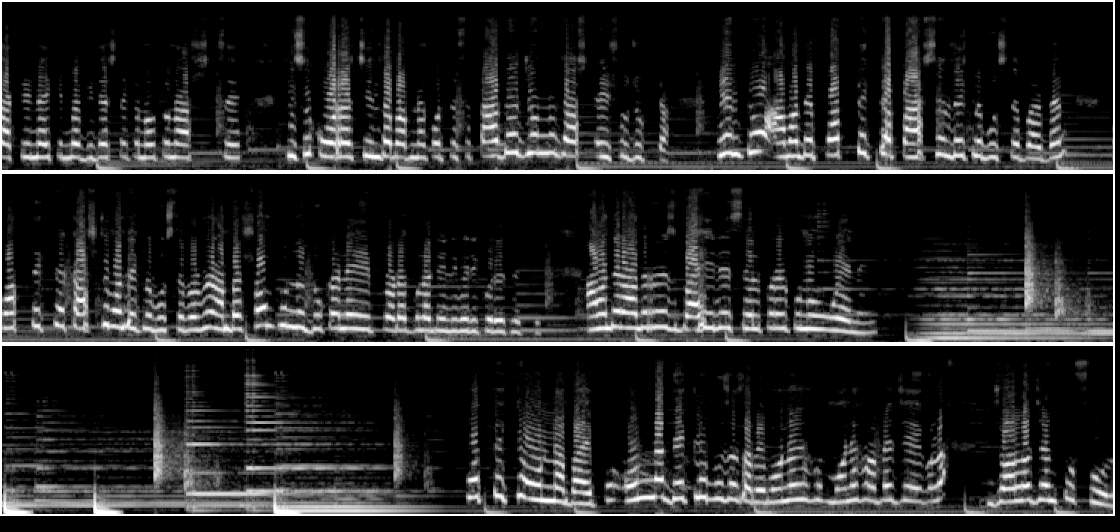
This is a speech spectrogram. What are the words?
চাকরি নাই, কিংবা বিদেশ থেকে নতুন আসছে, কিছু করার চিন্তা ভাবনা করতেছে, তাদের জন্য জাস্ট এই সুযোগটা। কিন্তু আমাদের প্রত্যেকটা পার্সেল দেখলে বুঝতে পারবেন, প্রত্যেকটা কাস্টমার দেখলে বুঝতে পারবেন, আমরা সম্পূর্ণ দোকানে এই প্রোডাক্টগুলো ডেলিভারি করে থাকি। আমাদের আদারওয়াইজ বাইরে সেল করার কোনো ওয়ে নেই। প্রত্যেকটা ওন্না ভাই ওন্না দেখলে বোঝা যাবে। মনে মনে হবে যে এগুলো জলজন্ত ফুল।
